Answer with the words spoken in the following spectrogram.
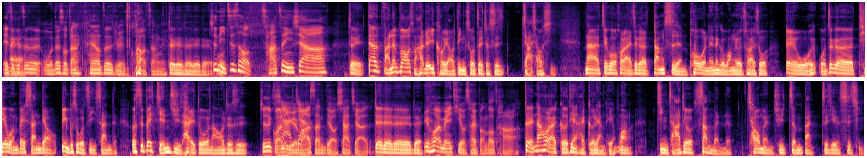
哎、欸，这个真的，我那时候当时看到真的觉得很夸张哎。对对对对对，就你至少查证一下啊。对，但反正不知道什么，他就一口咬定说这就是假消息。那结果后来这个当事人 po 文的那个网友出来说：“哎、欸，我我这个贴文被删掉，并不是我自己删的，而是被检举太多，然后就是就是管理员把它删掉下架的。”对对对对对，因为后来媒体有采访到他了。对，那后来隔天还隔两天忘了，警察就上门了，敲门去侦办这件事情，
